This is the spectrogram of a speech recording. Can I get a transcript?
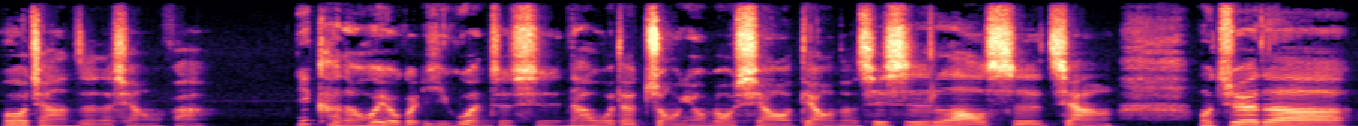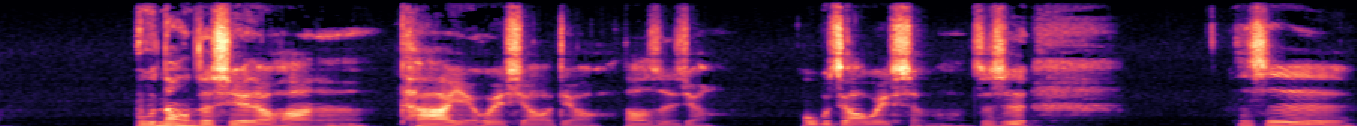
我有这样子的想法。你可能会有个疑问，就是那我的肿有没有消掉呢？其实老实讲，我觉得不弄这些的话呢，它也会消掉。老实讲，我不知道为什么，就是，就是。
